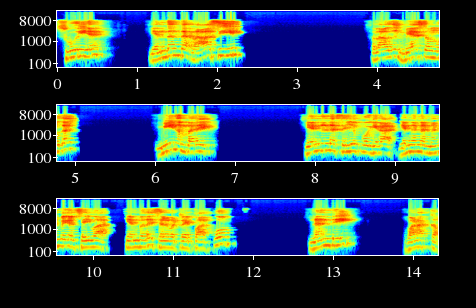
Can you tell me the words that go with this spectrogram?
சூரியன் எந்தெந்த ராசியில் அதாவது மேசம் முதல் மீனம் வரை என்னென்ன செய்ய போகிறார் என்னென்ன நன்மைகள் செய்வார் என்பதை சிலவற்றை பார்ப்போம். நன்றி வணக்கம்.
